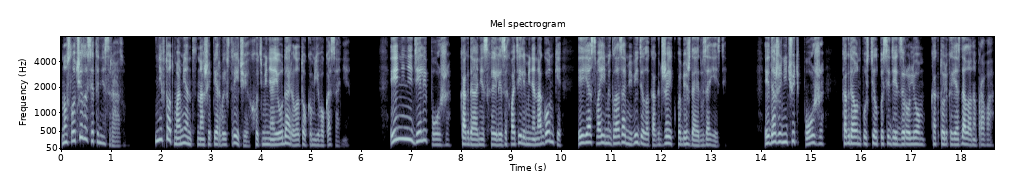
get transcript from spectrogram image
Но случилось это не сразу. Не в тот момент нашей первой встречи, хоть меня и ударило током его касания. И не недели позже, когда они с Хейли захватили меня на гонке, и я своими глазами видела, как Джейк побеждает в заезде. И даже не чуть позже, когда он пустил посидеть за рулем, как только я сдала на права.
